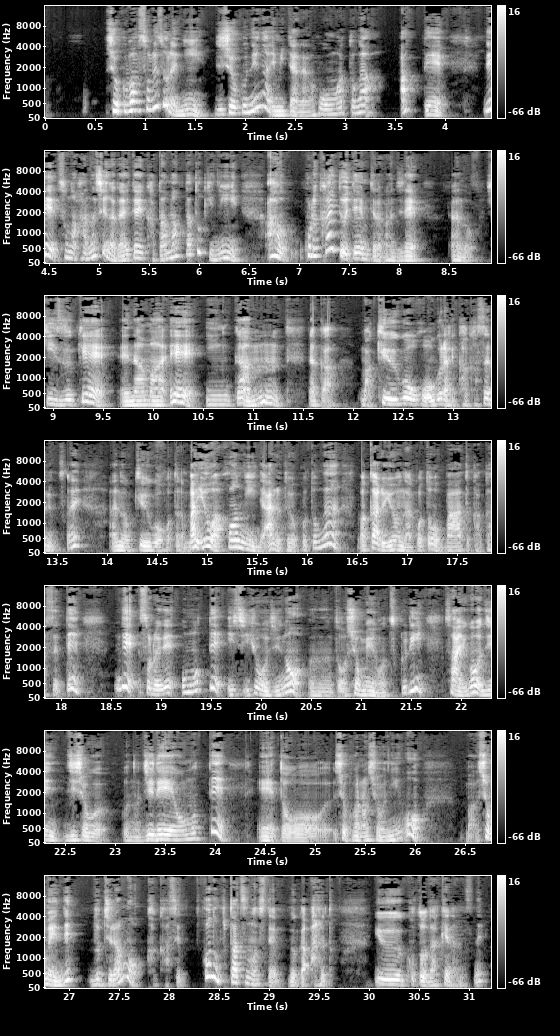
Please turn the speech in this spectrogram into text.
職場それぞれに辞職願いみたいなフォーマットがあって、で、その話が大体固まった時に、あ、これ書いといて、みたいな感じで、あの、日付、名前、印鑑、なんか、まあ、9号法ぐらい書かせるんですかね。あの、9号法とか、まあ、要は本人であるということが分かるようなことをバーっと書かせて、で、それで思って意思表示の、うんと、書面を作り、最後、辞書の事例を持って、えっ、ー、と、職場の承認を、まあ、書面でどちらも書かせる。この二つのステップがあるということだけなんですね。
